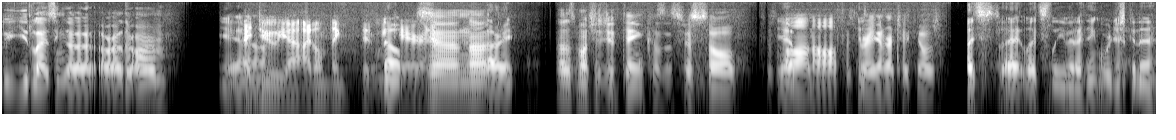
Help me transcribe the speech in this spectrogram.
utilizing uh, our other arm? Yeah. I do, yeah. I don't think that we No. care. enough. Yeah, not, All right, not as much as you'd think, because it's just so, just Yeah. on, off. It's very inarticulate. let's, uh, let's leave it. I think we're just gonna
